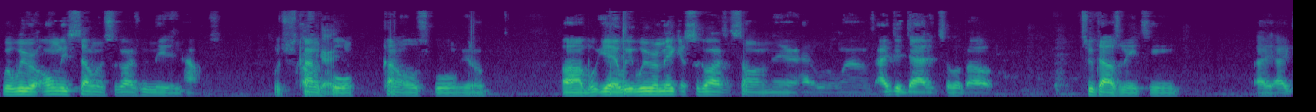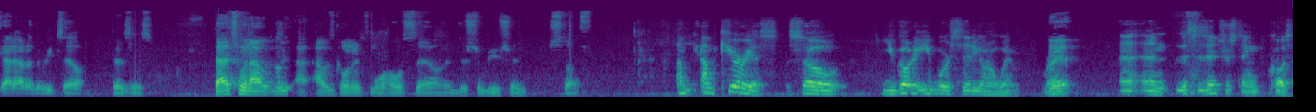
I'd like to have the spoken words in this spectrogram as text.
where we were only selling cigars we made in house, which was kind of Okay. cool, kind of old school, you know. Uh, but yeah, we, we were making cigars and selling them there. Had a little lounge. I did that until about 2018. I, I got out of the retail business. That's when I, I was going into more wholesale and distribution stuff. I'm I'm curious. So you go to Ybor City on a whim, right? Yeah. And, and this is interesting because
